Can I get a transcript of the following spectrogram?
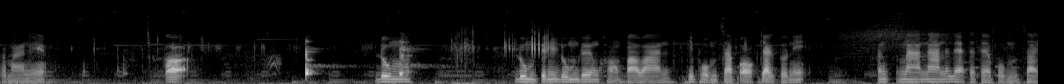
ประมาณนี้ ก็ ดุม ดุมเป็นดุมเดิมของปาวานที่ผมสับออกจากตัวนี้ ตั้งนานนานแล้วแหละตั้งแต่ผมใส่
